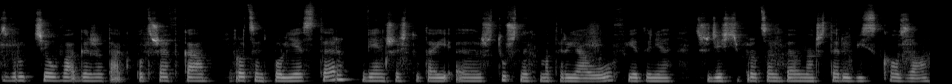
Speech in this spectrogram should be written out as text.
Zwróćcie uwagę, że tak, podszewka procent poliester, większość tutaj e, sztucznych materiałów, jedynie 30% wełna, 4 wiskoza,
